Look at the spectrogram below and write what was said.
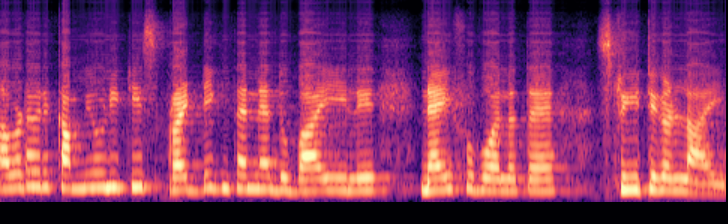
അവിടെ ഒരു കമ്മ്യൂണിറ്റി സ്പ്രെഡിങ് തന്നെ ദുബായിൽ നൈഫ് പോലത്തെ സ്ട്രീറ്റുകളിലായി.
